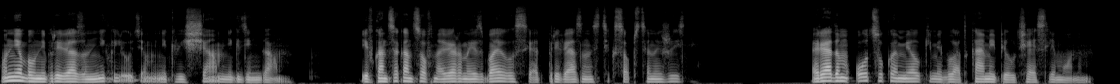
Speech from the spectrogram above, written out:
Он не был не привязан ни к людям, ни к вещам, ни к деньгам. И в конце концов, наверное, избавился от привязанности к собственной жизни. Рядом Оцука мелкими глотками пил чай с лимоном.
